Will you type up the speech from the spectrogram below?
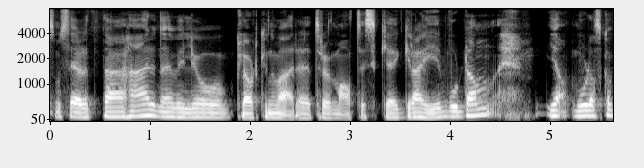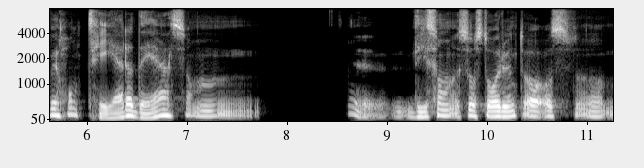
som ser dette her, det vil jo klart kunne være traumatiske greier. Hvordan, ja, hvordan skal vi håndtere det som de som, som står rundt og, og,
